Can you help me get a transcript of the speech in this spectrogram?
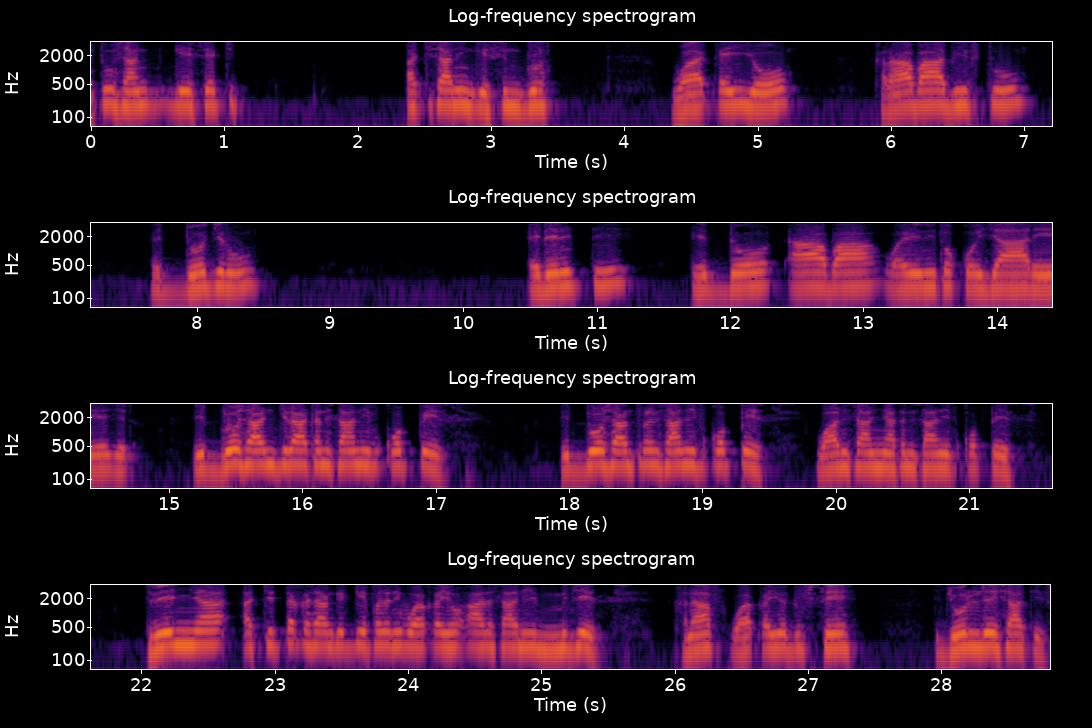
utuu isaan geessee achi isaan hin geessin dura. Waaqayyoo karaa ba'a biiftuu iddoo jiru. Edenitti iddoo dhaabaa wayinii tokko ijaaree jedha. Iddoo isaan jiraatan isaaniif qopheesse. Iddoo isaan turan isaaniif qopheesse. Waan isaan nyaatan isaaniif qopheesse. Jireenya achitti akka isaan geggeeffataniif waaqayyo haala isaanii mijeesse. Kanaaf waaqayyo dursee ijoollee isaatiif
